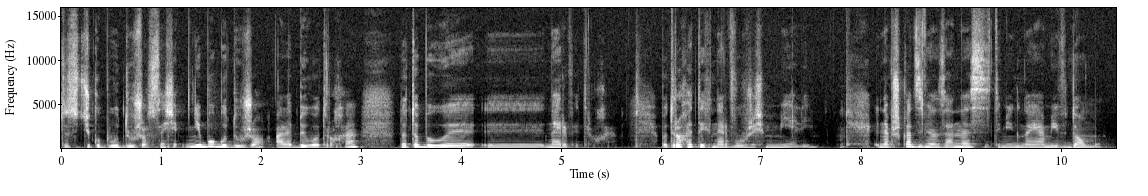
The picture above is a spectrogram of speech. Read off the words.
dosyć go było dużo, w sensie nie było go dużo, ale było trochę, no to były y, nerwy trochę. Bo trochę tych nerwów żeśmy mieli. Na przykład związane z tymi gnojami w domu E,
